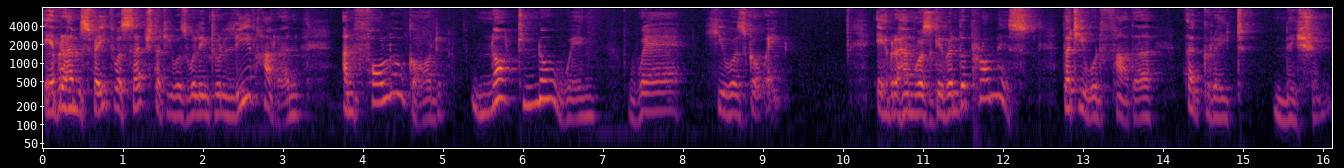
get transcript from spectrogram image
Abraham's faith was such that he was willing to leave Haran and follow God, not knowing where he was going. Abraham was given the promise that he would father a great nation.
